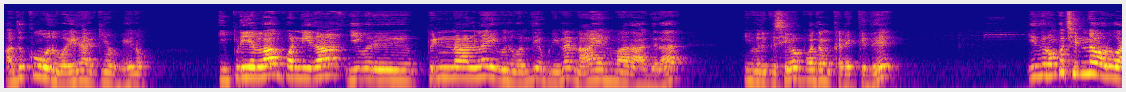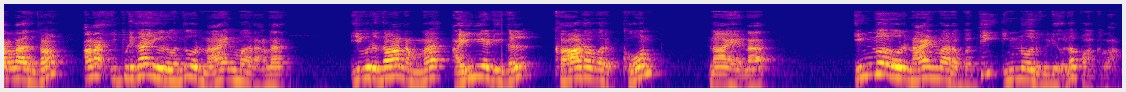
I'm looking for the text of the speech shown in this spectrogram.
அதுக்கும் ஒரு வைராக்கியம் வேணும். இப்படியெல்லாம் பண்ணி தான் இவர் பின்னால் இவர் வந்து எப்படின்னா நாயன்மார் ஆகிறார். இவருக்கு சிவபதம் கிடைக்குது. இது ரொம்ப சின்ன ஒரு வரலாறு தான். ஆனால் இப்படி தான் இவர் வந்து ஒரு நாயன்மார் ஆனார். இவர் தான் நம்ம ஐயடிகள் காடவர் கோன் நாயனார். இன்னொரு ஒரு நாயன்மாரை பற்றி இன்னொரு வீடியோவில் பார்க்கலாம்.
